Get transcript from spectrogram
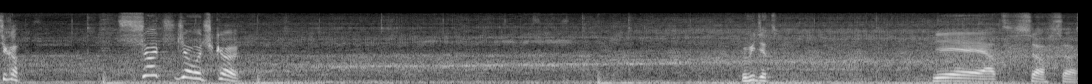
Тихо. Сядь, девочка. Увидит. Нет, все, все.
